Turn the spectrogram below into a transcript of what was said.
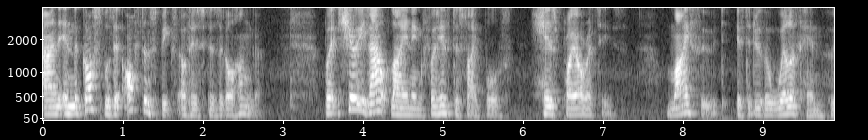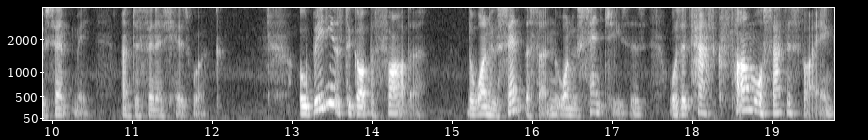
And in the Gospels, it often speaks of his physical hunger. But here he's outlining for his disciples his priorities. My food is to do the will of him who sent me and to finish his work. Obedience to God the Father, the one who sent the Son, the one who sent Jesus, was a task far more satisfying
